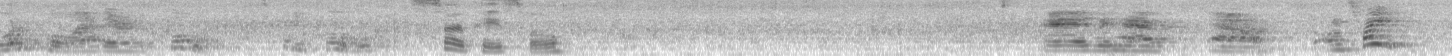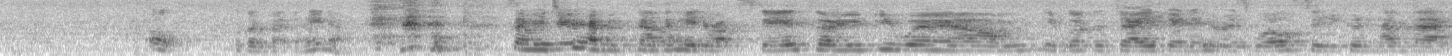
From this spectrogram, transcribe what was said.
waterfall out there in the pool. It's pretty cool. So peaceful. And we have our ensuite. Oh, forgot about the heater. so we do have another heater upstairs. So if you were, um, you've got the day bed here as well, so you could have that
